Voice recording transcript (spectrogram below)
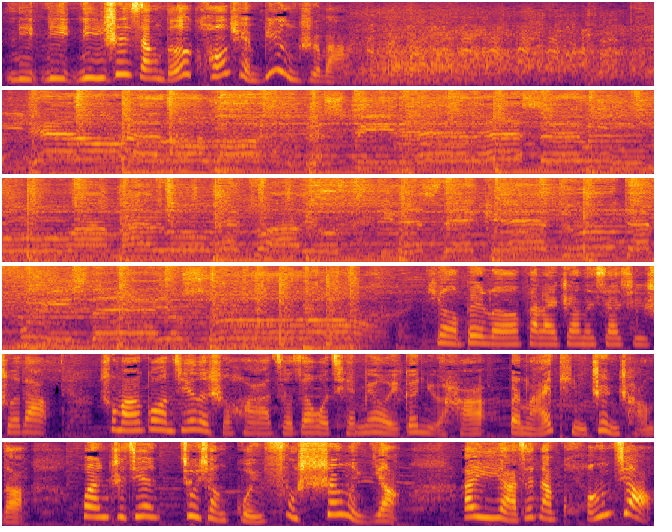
你你你是想得狂犬病是吧？贝勒发来这样的消息，说道：出门逛街的时候啊，走在我前面有一个女孩，本来挺正常的，忽然之间就像鬼附身了一样，哎呀，在那狂叫，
